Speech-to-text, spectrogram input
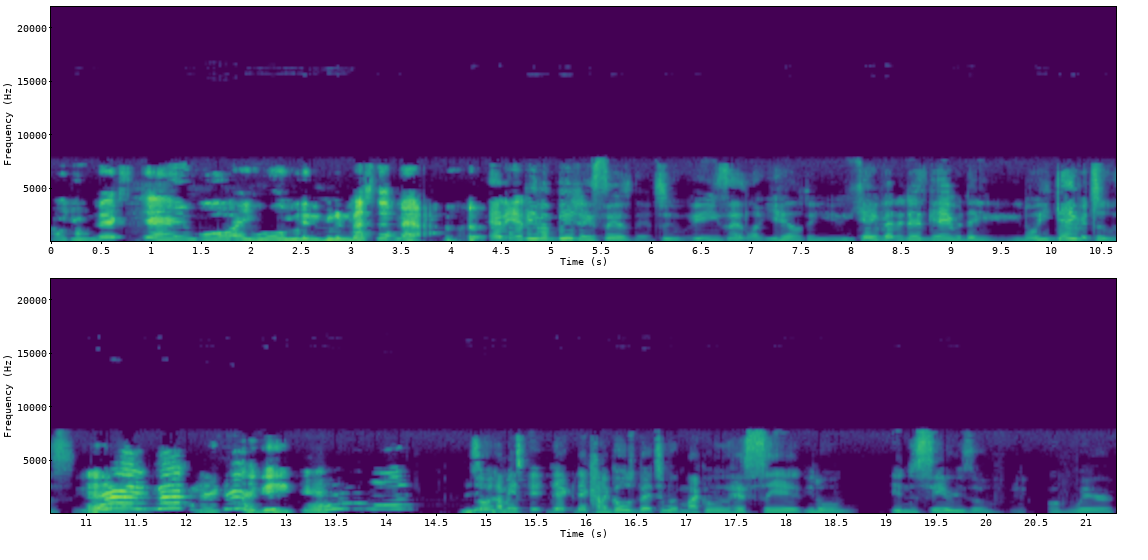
for you next game, boy. Ooh, you didn't, you didn't messed up now. and, and even BJ says that too. He says like, yeah, he, he came back to this game and they, you know, he gave it to us. You know, yeah, exactly. Yeah, yeah. So I mean, it, that that kind of goes back to what Michael has said, you know, in the series of of where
